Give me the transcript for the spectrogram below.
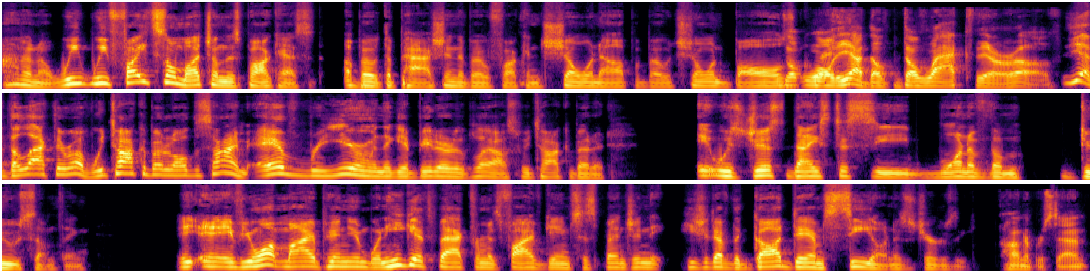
I don't know. We we fight so much on this podcast about the passion, about fucking showing up, about showing balls. Well, yeah, the the lack thereof. yeah, the lack thereof. We talk about it all the time. Every year when they get beat out of the playoffs, we talk about it. It was just nice to see one of them do something. If you want my opinion, when he gets back from his five game suspension, he should have the goddamn C on his jersey. Hundred percent,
